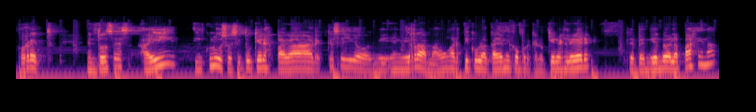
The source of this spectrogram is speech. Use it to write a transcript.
Correcto. Entonces, ahí incluso si tú quieres pagar, qué sé yo, en mi, en mi, rama, un artículo académico porque lo quieres leer, dependiendo de la página,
